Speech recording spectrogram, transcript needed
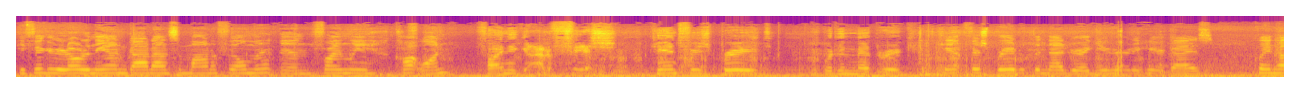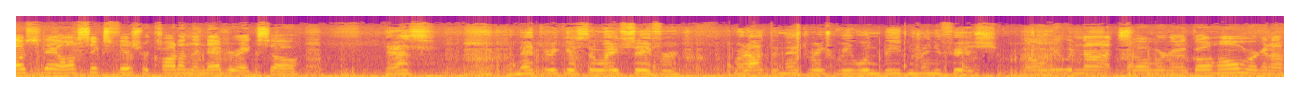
he figured it out in the end, got on some monofilament, and finally caught one. Finally got a fish. Can't fish braid with a Ned rig. Can't fish braid with the Ned rig. You heard it here, guys. Cleaned house today. All six fish were caught on the Ned rig, so Yes, the Ned rig is the lifesaver. Without the Ned rig, we wouldn't be eating many fish. no, we would not. So we're gonna go home. We're gonna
